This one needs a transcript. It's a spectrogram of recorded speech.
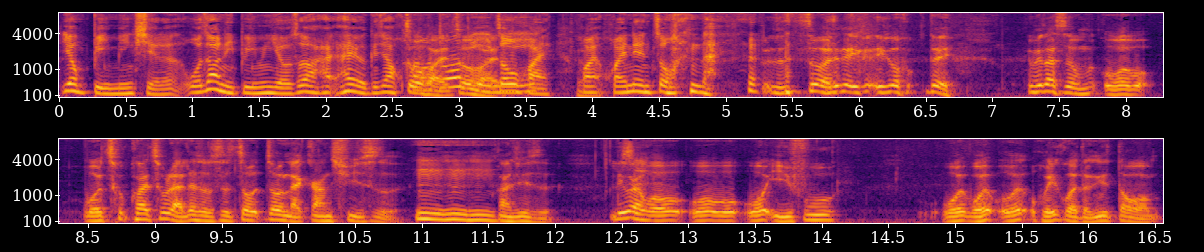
用笔名写了。我知道你笔名有时候还还有个叫周怀周怀周怀怀怀念周恩来。周怀这个一个一个对，因为那时我们我我出快出来的时候是周周恩来刚去世。嗯嗯嗯，刚去世。另外，我我我我姨夫，我我我回国等于到我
